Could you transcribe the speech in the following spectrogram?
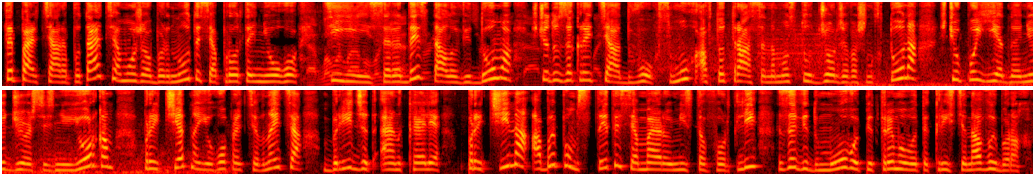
Тепер ця репутація може обернутися проти нього. Цієї середи стало відомо щодо закриття двох смуг автотраси на мосту Джорджа Вашингтона, що поєднує Нью-Джерсі з Нью-Йорком, причетна його працівниця Бріджит Енн Келлі. Причина, аби помститися меру міста Форт Лі за відмову підтримувати Крісті на виборах.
